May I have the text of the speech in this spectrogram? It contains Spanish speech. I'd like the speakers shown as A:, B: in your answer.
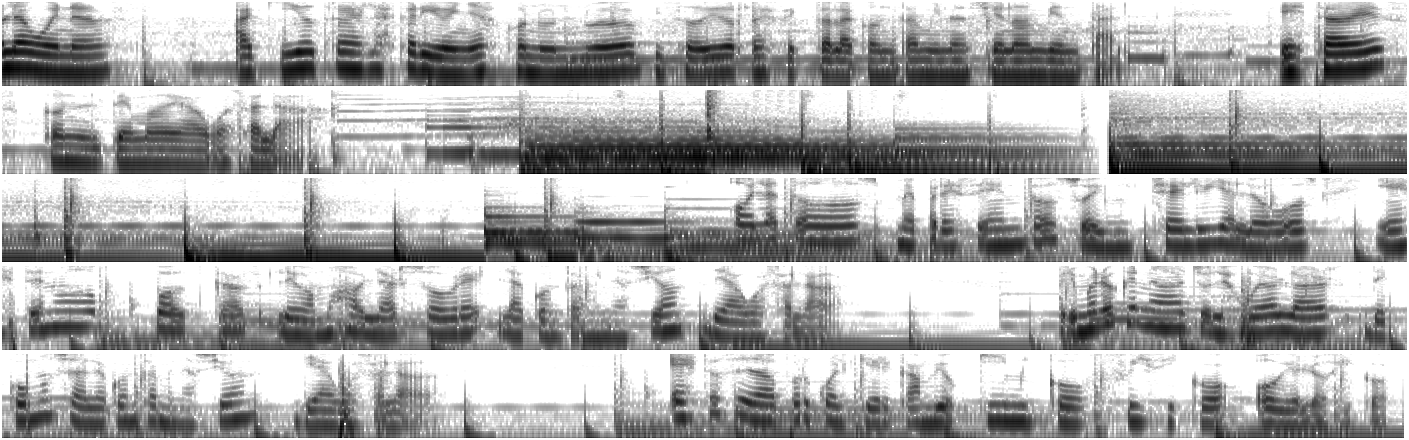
A: Hola, buenas. Aquí otra vez las caribeñas con un nuevo episodio respecto a la contaminación ambiental, esta vez con el tema de agua salada.
B: Hola a todos, me presento, soy Michelle Villalobos y en este nuevo podcast le vamos a hablar sobre la contaminación de agua salada. Primero que nada yo les voy a hablar de cómo se da la contaminación de agua salada. Esta se da por cualquier cambio químico, físico o biológico.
